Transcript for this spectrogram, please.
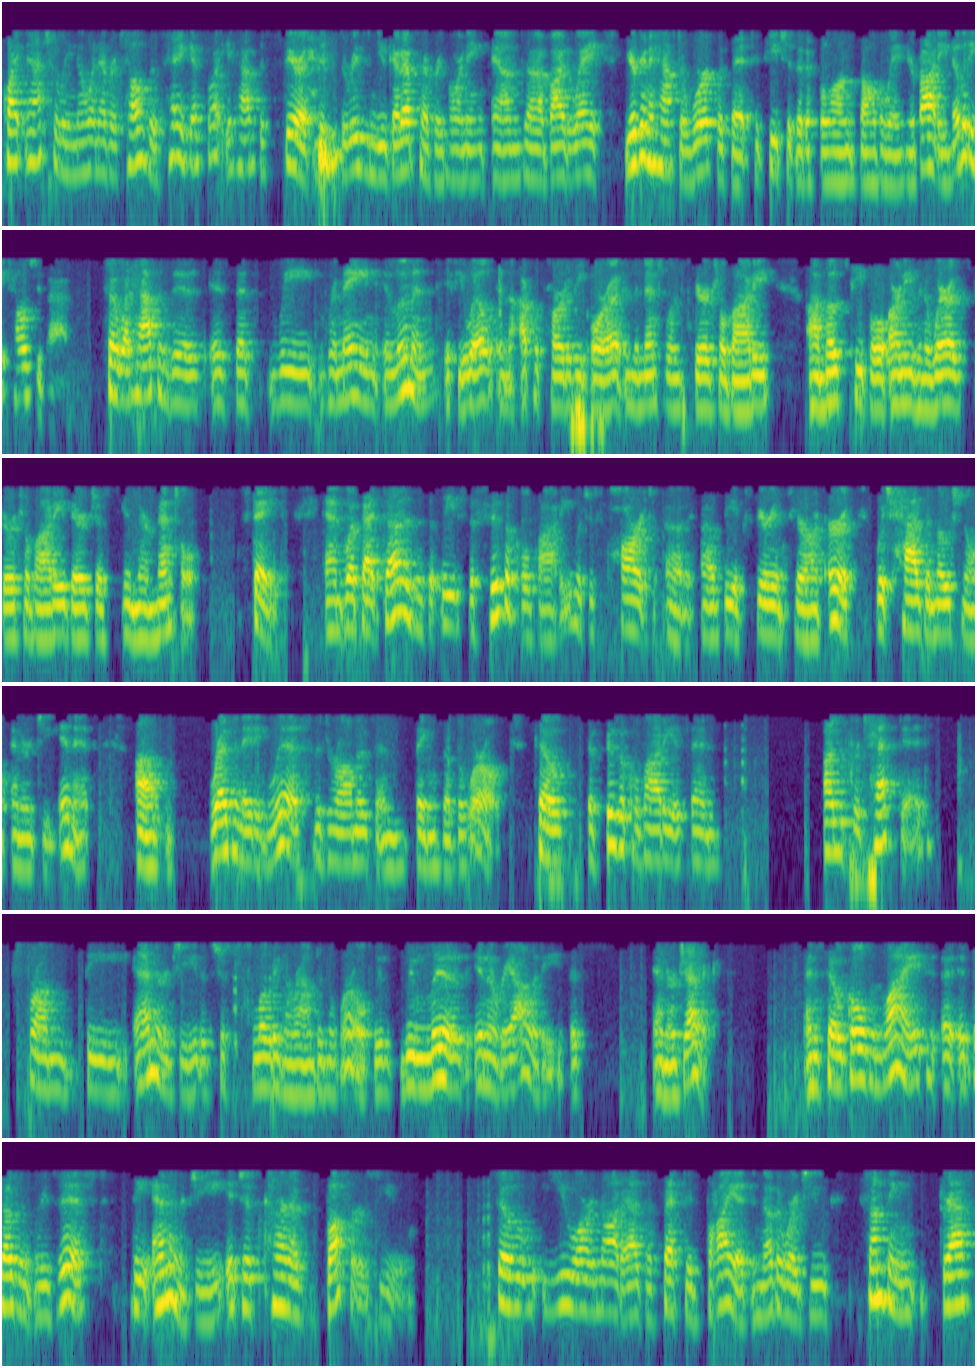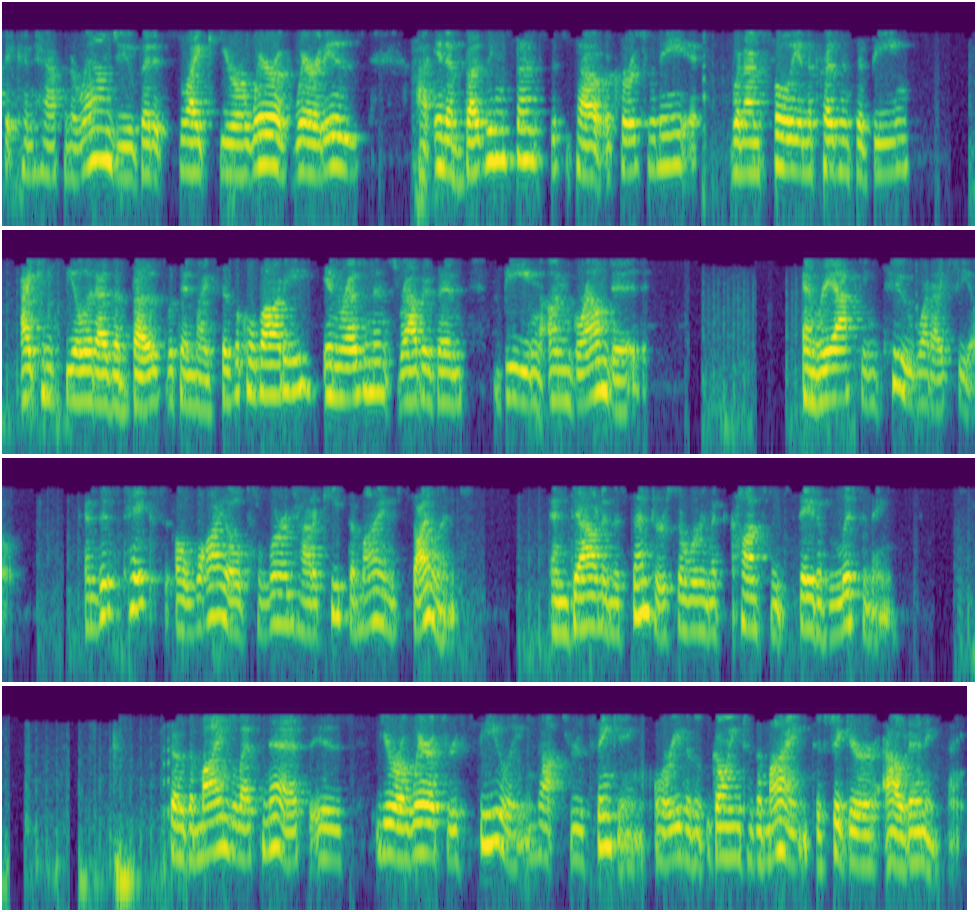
quite naturally, no one ever tells us, hey, guess what? You have the spirit. It's the reason you get up every morning. And uh, by the way, you're going to have to work with it to teach it that it belongs all the way in your body. Nobody tells you that. So what happens is, is that we remain illumined, if you will, in the upper part of the aura, in the mental and spiritual body. Uh, most people aren't even aware of the spiritual body. They're just in their mental state. And what that does is it leaves the physical body, which is part uh, of the experience here on Earth, which has emotional energy in it, uh, resonating with the dramas and things of the world. So the physical body is then unprotected from the energy that's just floating around in the world. We, we live in a reality that's energetic. And so golden light, uh, it doesn't resist the energy. It just kind of buffers you. So you are not as affected by it. In other words, you something drastic can happen around you, but it's like you're aware of where it is uh, in a buzzing sense. This is how it occurs for me. When I'm fully in the presence of being, I can feel it as a buzz within my physical body in resonance rather than being ungrounded and reacting to what I feel. And this takes a while to learn how to keep the mind silent and down in the center so we're in a constant state of listening. So the mindlessness is you're aware through feeling, not through thinking or even going to the mind to figure out anything.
